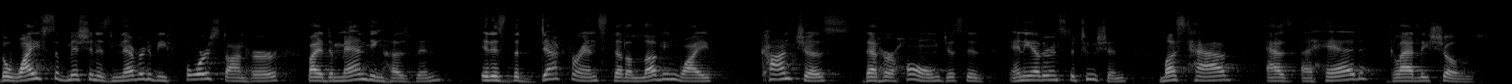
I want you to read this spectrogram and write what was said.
The wife's submission is never to be forced on her by a demanding husband. It is the deference that a loving wife, conscious that her home, just as any other institution, must have as a head gladly shows.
